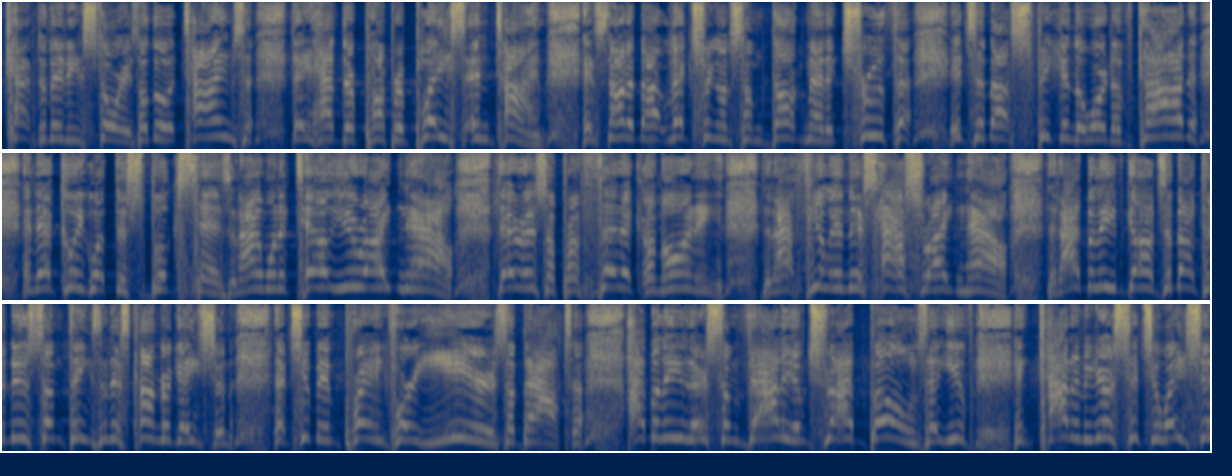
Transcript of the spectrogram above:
captivating stories, although at times they have their proper place and time. It's not about lecturing on some dogmatic truth. It's about speaking the word of God and echoing what this book says. And I want to tell you right now, there is a prophetic anointing that I feel in this house right now that I believe God's about to do some things in this congregation that you've been praying for years about. I believe there's some valley of dry bones that you've encountered in your situation,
